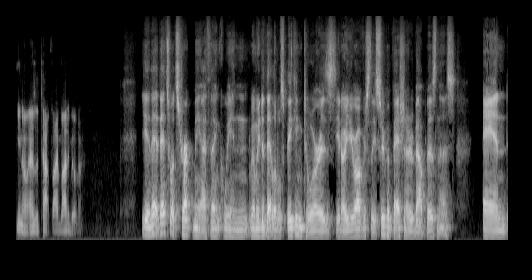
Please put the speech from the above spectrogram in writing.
you know, as a top five bodybuilder. Yeah, that, that's what struck me. I think when when we did that little speaking tour is you know you're obviously super passionate about business, and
